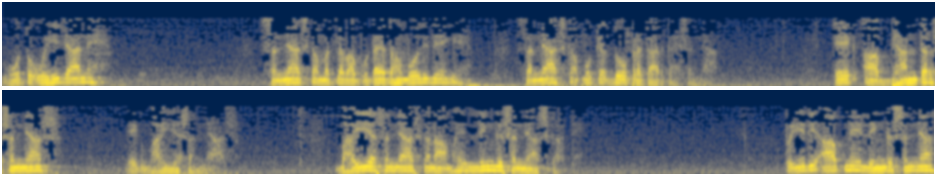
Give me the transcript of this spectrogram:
वो तो वही जाने सन्यास का मतलब आप उठाए तो हम बोल ही देंगे। सन्यास का मुख्य दो प्रकार का है सन्यास। एक आभ्यंतर सन्यास, एक बाह्य सन्यास। बाह्य सन्यास का नाम है लिंग सन्यास कहते तो यदि आपने लिंग सन्यास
